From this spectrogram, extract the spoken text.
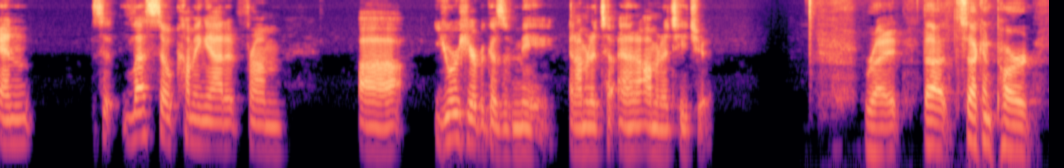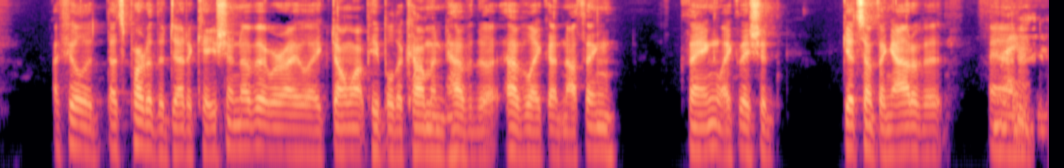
and so less so coming at it from uh, you're here because of me and i'm going to and i'm going to teach you. Right. That second part i feel that that's part of the dedication of it where i like don't want people to come and have the have like a nothing thing like they should get something out of it. And right. Mm-hmm.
